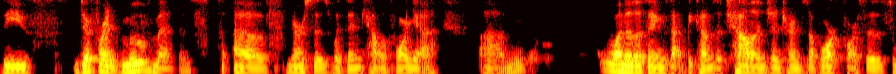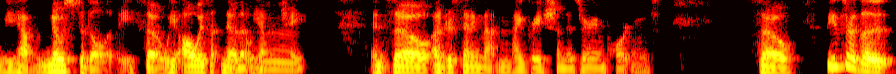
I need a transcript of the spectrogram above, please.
these different movements of nurses within California, um, one of the things that becomes a challenge in terms of workforces, we have no stability. So we always know that we have a mm-hmm. change. And so understanding that migration is very important. So these are the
